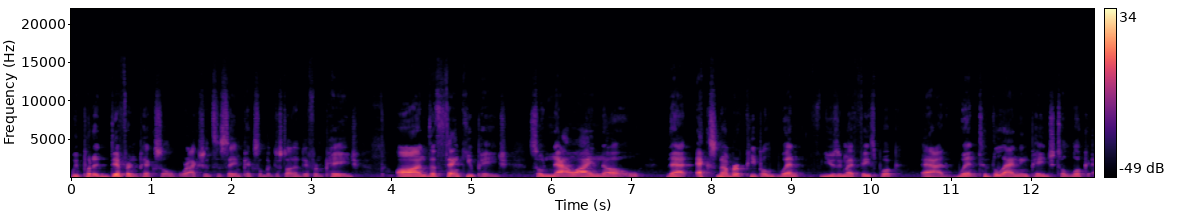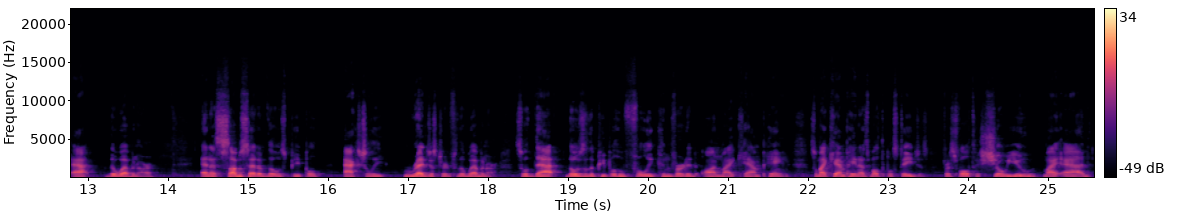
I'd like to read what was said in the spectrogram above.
we put a different pixel, or actually it's the same pixel, but just on a different page, on the thank you page. So now I know that X number of people went using my Facebook ad, went to the landing page to look at the webinar, and a subset of those people actually registered for the webinar. So that those are the people who fully converted on my campaign. So my campaign has multiple stages. First of all, to show you my ad,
